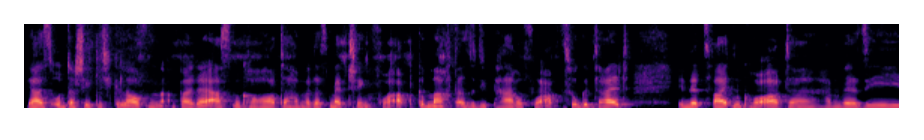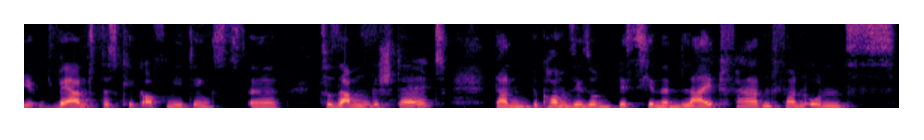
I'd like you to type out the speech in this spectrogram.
ja, ist unterschiedlich gelaufen. Bei der ersten Kohorte haben wir das Matching vorab gemacht, also die Paare vorab zugeteilt. In der zweiten Kohorte haben wir sie während des Kick-off-Meetings äh, zusammengestellt. Dann bekommen sie so ein bisschen einen Leitfaden von uns.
